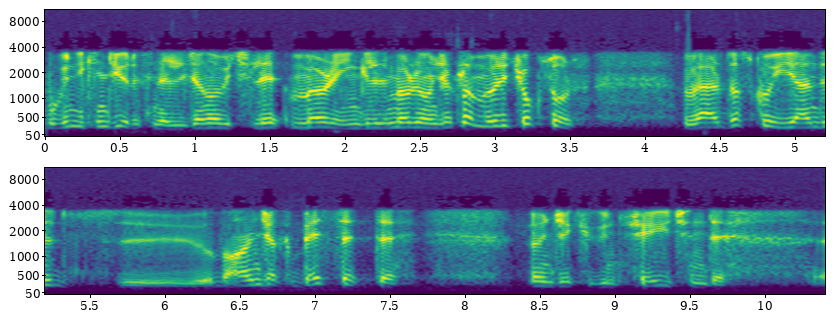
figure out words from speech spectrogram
bugün ikinci yarı finali Janovic ile Murray, İngiliz Murray oynayacaklar. Murray çok zor. Verdasco'yu yendi e, ancak 5 sette önceki gün şey içinde e,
